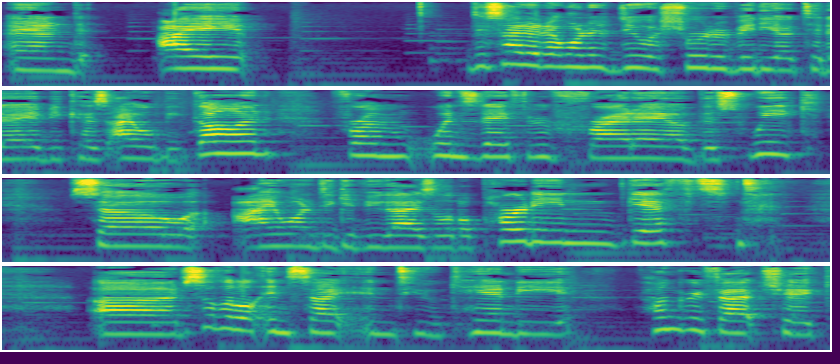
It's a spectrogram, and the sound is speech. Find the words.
And I decided I wanted to do a shorter video today because I will be gone from Wednesday through Friday of this week. So I wanted to give you guys a little parting gift. uh, just a little insight into Candy, Hungry Fat Chick.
